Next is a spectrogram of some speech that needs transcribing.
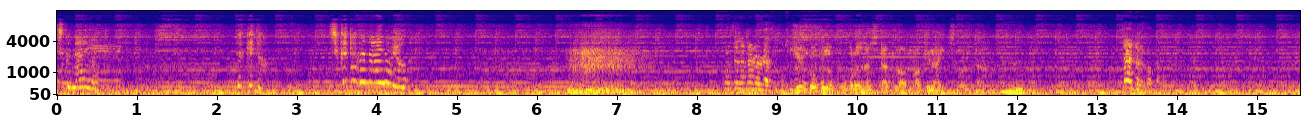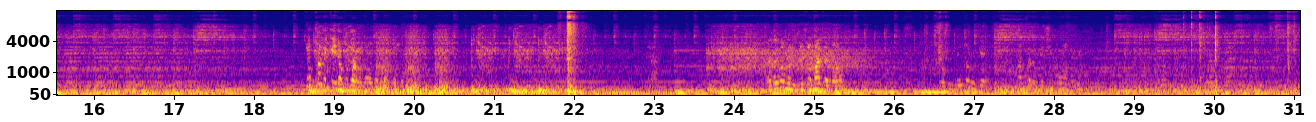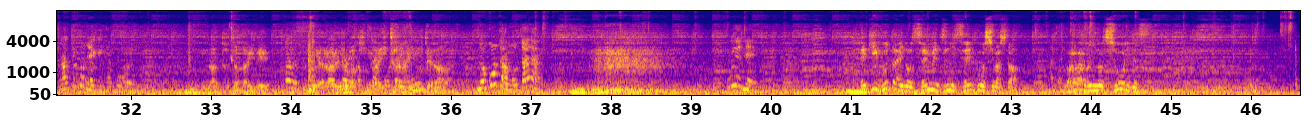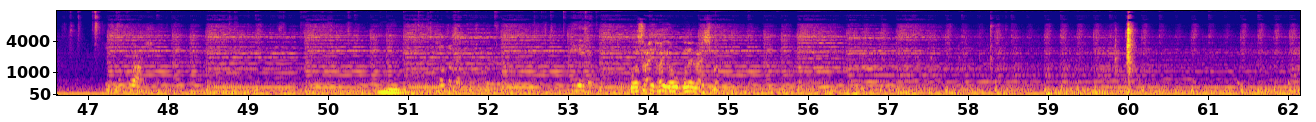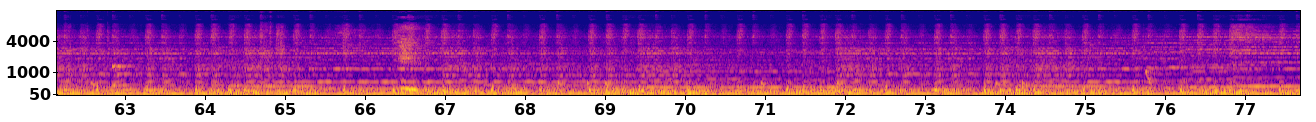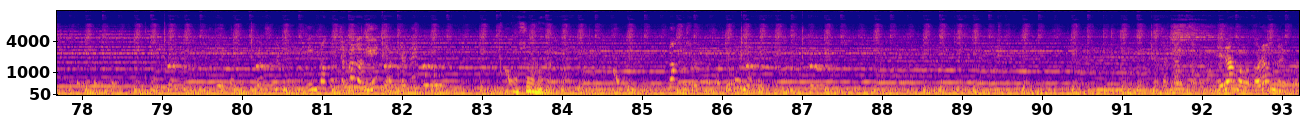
しくないの。だけど仕方がないのよ。こうして流れるやつこっち旧持ってきて国の志だけは負けないつもりだ。うん。誰とるかどっかで聞いたことあるの？るわけにはいかないのでな。残ったらもったいない。食えね敵部隊の殲滅に成功しました。え我が軍の勝利です。ご采配をお願いします中にいいんだってねあそうなんやなんかそれに持ってこいなんて高いか値段がわからんのよ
